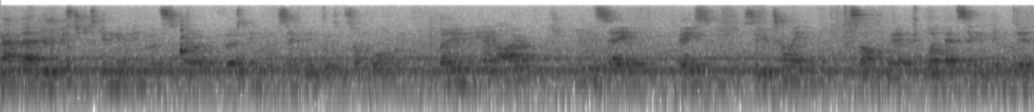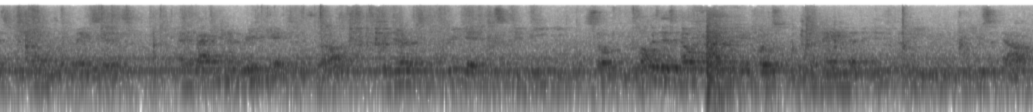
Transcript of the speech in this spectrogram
MATLAB, you're used to just giving it inputs, you know, first input, the second input, and so forth. But in, in R, you can say base. So you're telling the software what that second input is. You're telling them what the base is. And in fact, you can abbreviate it as well. So here it's abbreviated to simply B. So as long as there's no input with the name that they did for the B, you can reduce it down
